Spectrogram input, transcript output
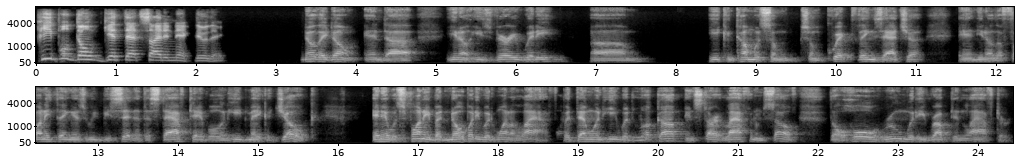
People don't get that side of Nick, do they? No, they don't. And uh, you know, he's very witty. Um, he can come with some some quick things at you. And you know, the funny thing is, we'd be sitting at the staff table, and he'd make a joke, and it was funny, but nobody would want to laugh. But then when he would look up and start laughing himself, the whole room would erupt in laughter.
